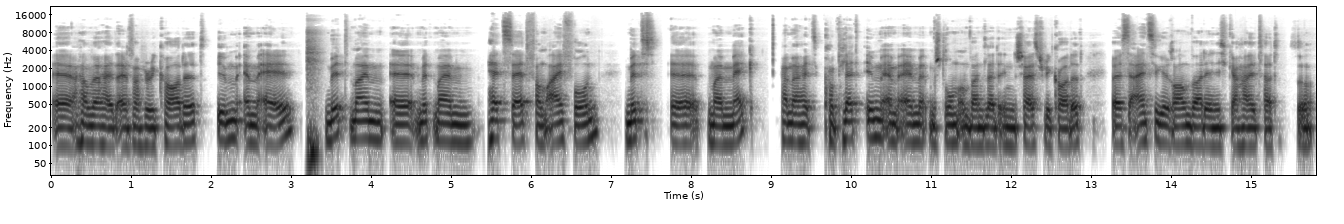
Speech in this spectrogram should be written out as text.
äh, haben wir halt einfach recorded im ML mit meinem, äh, mit meinem Headset vom iPhone, mit äh, meinem Mac haben wir halt komplett im ML mit dem Stromumwandler den Scheiß recorded, weil es der einzige Raum war, der nicht geheilt hat. So.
